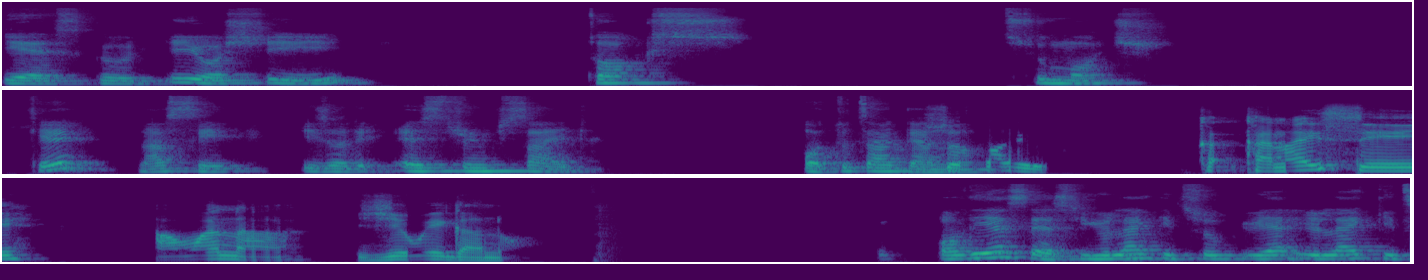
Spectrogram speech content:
Yes, good. He or she talks too much. Okay, now see, is on the extreme side. Ototagano. So sorry. Ca- can I say Awana Jewegano? of the SS, you like it so yeah, you like it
